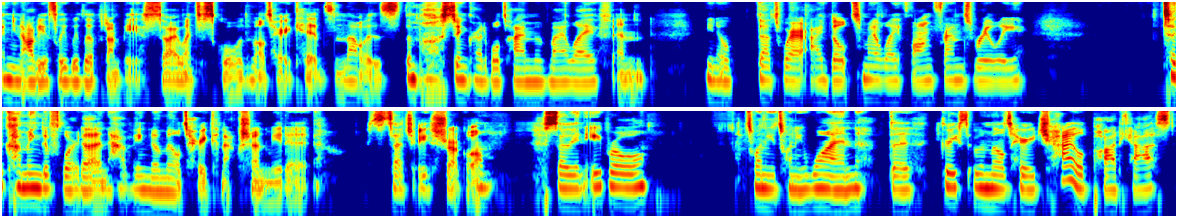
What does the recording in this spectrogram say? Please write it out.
I mean, obviously, we lived on base. So I went to school with military kids, and that was the most incredible time of my life. And, you know, that's where I built my lifelong friends really. To coming to Florida and having no military connection made it such a struggle. So in April 2021, the Grace of a Military Child podcast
